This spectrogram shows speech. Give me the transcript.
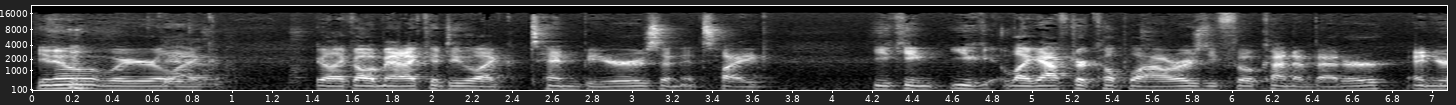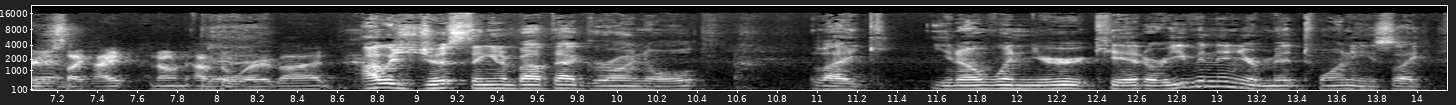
you know, where you're Yeah. like you're like oh man I could do like ten beers and it's like you can you like after a couple hours you feel kind of better and you're just like I, I don't have to worry about it. I was just thinking about that growing old. Like, you know, when you're a kid or even in your mid 20s, like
